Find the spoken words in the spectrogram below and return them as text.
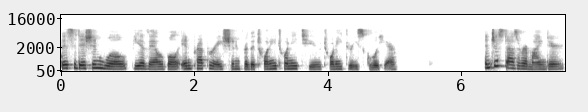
This edition will be available in preparation for the 2022-23 school year. And just as a reminder,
